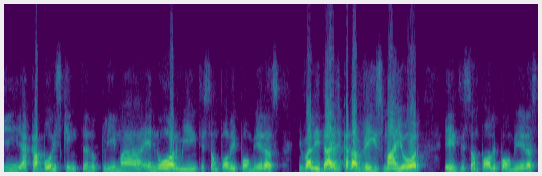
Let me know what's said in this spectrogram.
que acabou esquentando o clima enorme entre São Paulo e Palmeiras, rivalidade cada vez maior entre São Paulo e Palmeiras.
